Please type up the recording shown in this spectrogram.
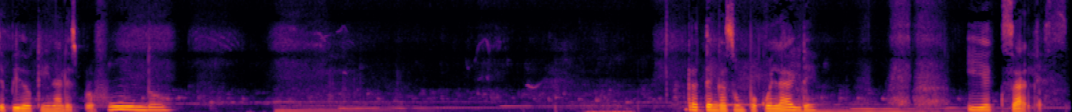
Te pido que inhales profundo. Retengas un poco el aire y exhales.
